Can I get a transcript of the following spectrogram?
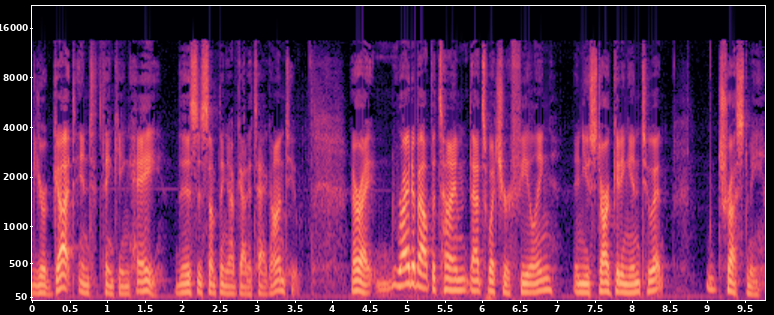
your gut into thinking, hey, this is something I've got to tag on to. All right, right about the time that's what you're feeling and you start getting into it, trust me,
